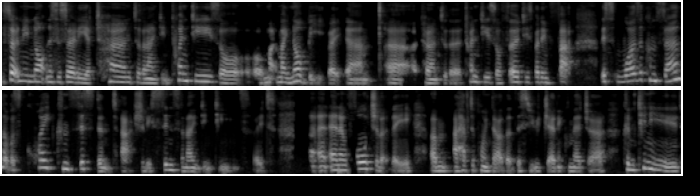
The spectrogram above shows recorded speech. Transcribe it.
certainly not necessarily a turn to the 1920s, or, or might, might, not be right um, uh, a turn to the 20s or 30s. But in fact, this was a concern that was quite consistent actually since the 19 teens, right? And, and, unfortunately, um, I have to point out that this eugenic measure continued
